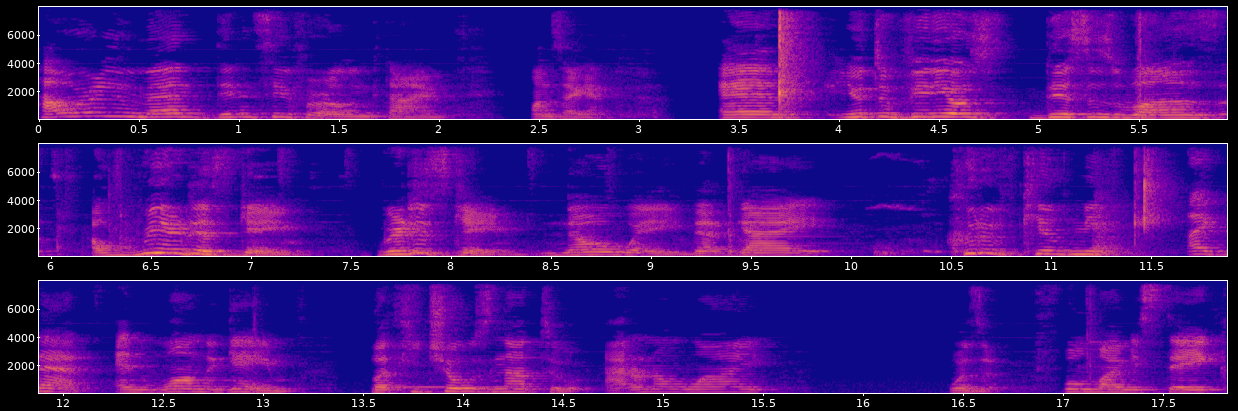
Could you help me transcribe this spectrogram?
How are you, man? Didn't see you for a long time. One second. And YouTube videos, this is, was a weirdest game. Weirdest game. No way. That guy could have killed me like that and won the game. But he chose not to. I don't know why. Was it full my mistake?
